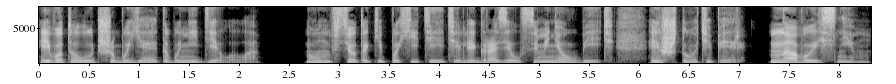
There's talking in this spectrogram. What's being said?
и вот лучше бы я этого не делала. Он все таки похититель и грозился меня убить. И что теперь? На вы с ним.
